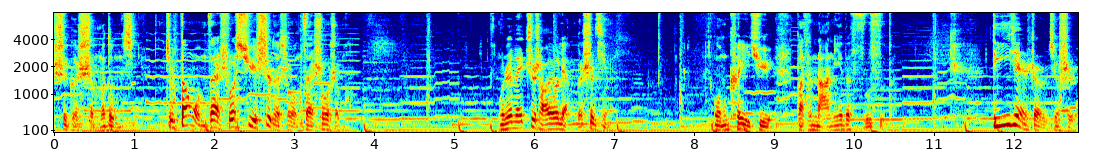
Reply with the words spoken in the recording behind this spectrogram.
是个什么东西？就是当我们在说叙事的时候，我们在说什么？我认为至少有两个事情，我们可以去把它拿捏的死死的。第一件事儿就是，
